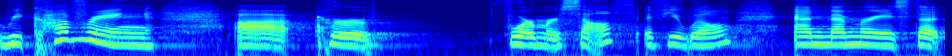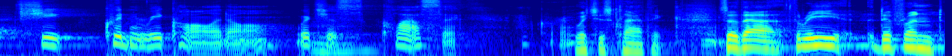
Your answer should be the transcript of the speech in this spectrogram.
recovering uh, her former self, if you will, and memories that she couldn't recall at all, which is classic, of course. Which is classic. So there are three different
